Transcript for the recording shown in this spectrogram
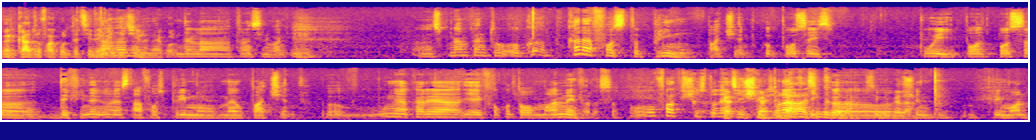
În cadrul facultății de da, medicină da, da, de acolo. De la Transilvania. Uh-huh. Spuneam pentru... Care a fost primul pacient? Poți să-i spui, poți, poți să definești, nu, ăsta a fost primul meu pacient. Uh, unuia care i-ai făcut o manevră. Să, o fac și studenții ca, și ca în și practică, da, sigur că da, sigur că da. și în primul an.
